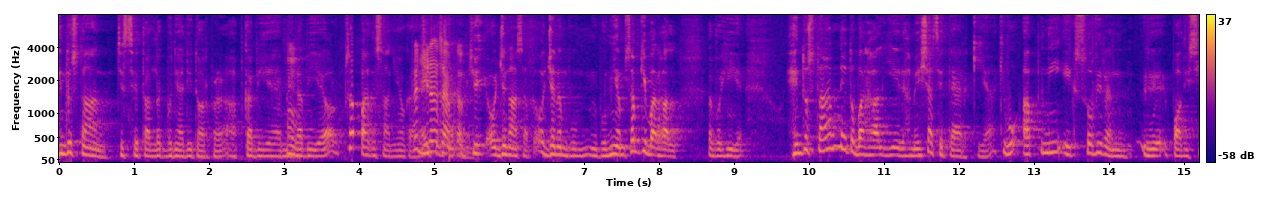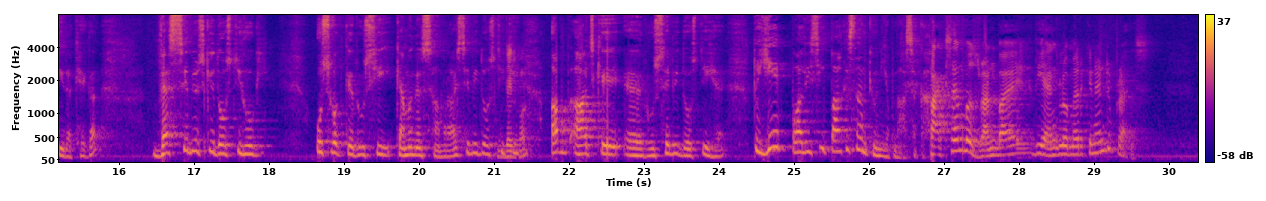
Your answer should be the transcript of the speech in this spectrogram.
ہندوستان جس سے تعلق بنیادی طور پر آپ کا بھی ہے میرا بھی ہے اور سب پاکستانیوں کا جناح صاحب کا بھی۔ ٹھیک اور جناح صاحب اور جنم بھومی ہم سب کی بہرحال وہی ہے۔ ہندوستان نے تو بہرحال یہ ہمیشہ سے طے کیا کہ وہ اپنی ایک سوورن پالیسی رکھے گا۔ ویسٹ سے بھی اس کی دوستی ہوگی۔ اس وقت کے روسی کمیونسٹ سامراج سے بھی دوستی تھی۔ اب آج کے روس سے بھی دوستی ہے۔ تو یہ پالیسی پاکستان کیوں نہیں اپنا سکا؟ Pakistan was run by the Anglo American enterprise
